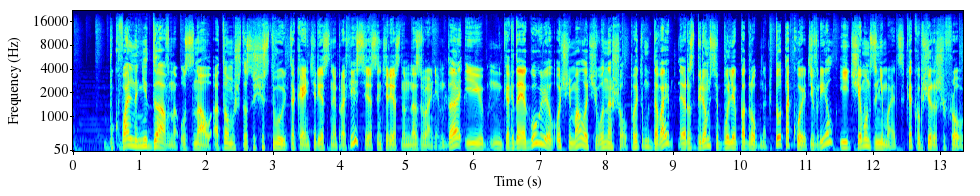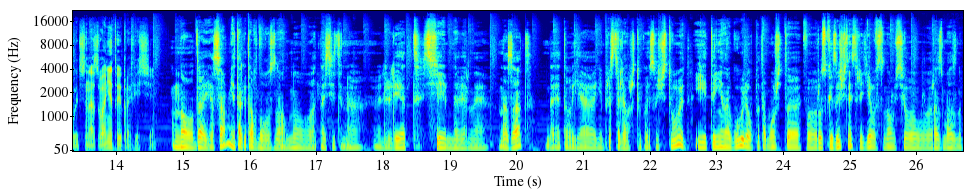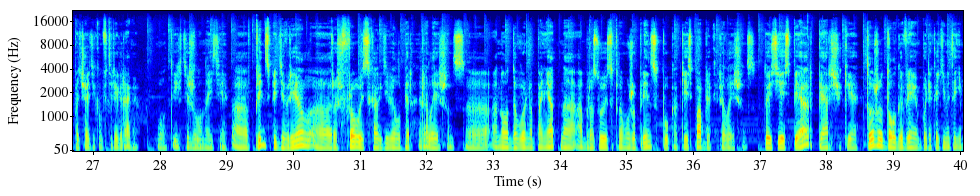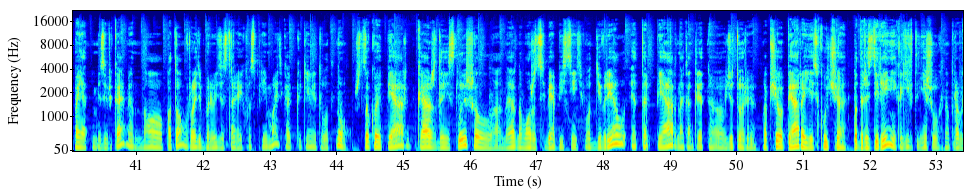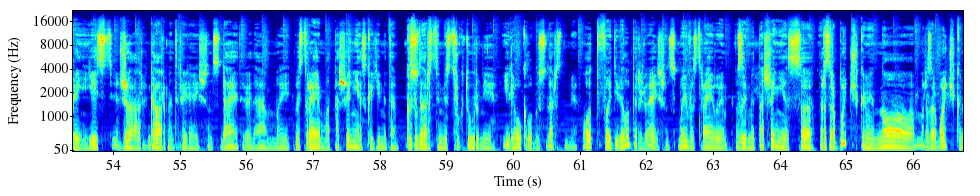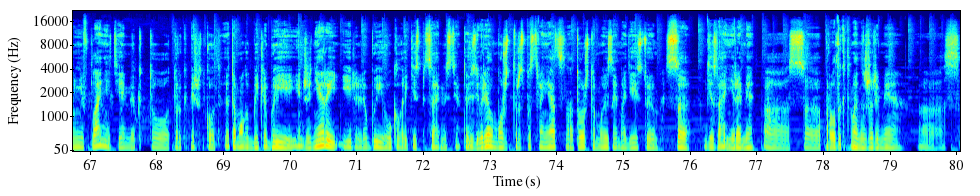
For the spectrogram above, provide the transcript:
буквально недавно узнал о том, что существует такая интересная профессия с интересным названием, да, и когда я гуглил, очень мало чего нашел. Поэтому давай разберемся более подробно. Кто такой Деврел и чем он занимается? Как вообще расшифровывается название твоей профессии? Ну да, я сам не так давно узнал, ну, относительно лет семь, наверное, назад. До этого я не представлял, что такое существует. И ты не нагуглил, потому что в русскоязычной среде в основном все размазано по чатикам в Телеграме. Вот, их тяжело найти. А, в принципе, DevRel а, расшифровывается как Developer Relations. А, оно довольно понятно образуется по тому же принципу, как есть Public Relations. То есть есть пиар, пиарщики тоже долгое время были какими-то непонятными зверьками, но потом вроде бы люди стали их воспринимать как какими-то вот, ну, что такое пиар, каждый слышал, наверное, может себе объяснить. Вот DevRel — это пиар на конкретную аудиторию. Вообще у пиара есть куча подразделений, каких-то нишевых направлений. Есть GR, Government Relations, да, это когда мы выстраиваем отношения с какими-то государственными структурами или около государственными. Вот в Developer Relations мы выстраиваем взаимоотношения с разработчиками, но разработчиками не в плане теми, кто только пишет код. Это могут быть любые инженеры или любые около IT-специальности. То есть DevRel может распространяться на то, что мы взаимодействуем с дизайнерами, а, с продукт-менеджерами, с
